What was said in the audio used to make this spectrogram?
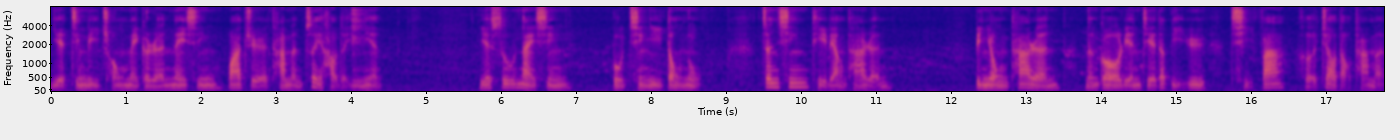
也尽力从每个人内心挖掘他们最好的一面。耶稣耐心。不轻易动怒，真心体谅他人，并用他人能够连结的比喻启发和教导他们。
